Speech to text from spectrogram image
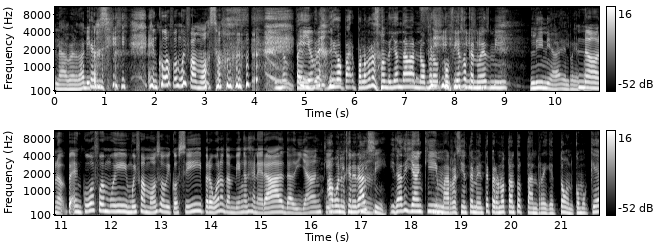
La verdad que en Cuba fue muy famoso. Pues, digo, por lo menos donde yo andaba no, pero confieso que no es mi línea el reggaetón. No, no, en Cuba fue muy muy famoso Vico sí, pero bueno, también el general, Daddy Yankee. Ah, bueno, el general sí, y Daddy Yankee más recientemente, pero no tanto tan reggaetón, como que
